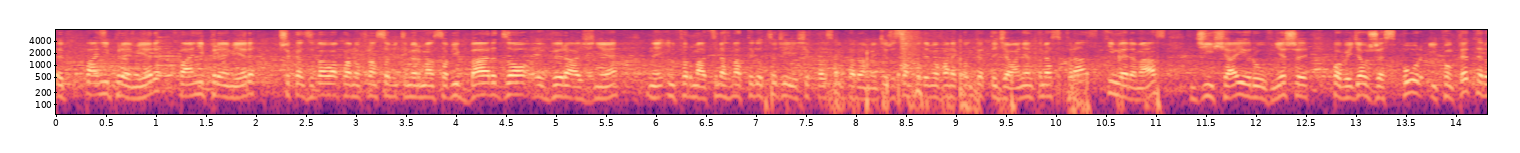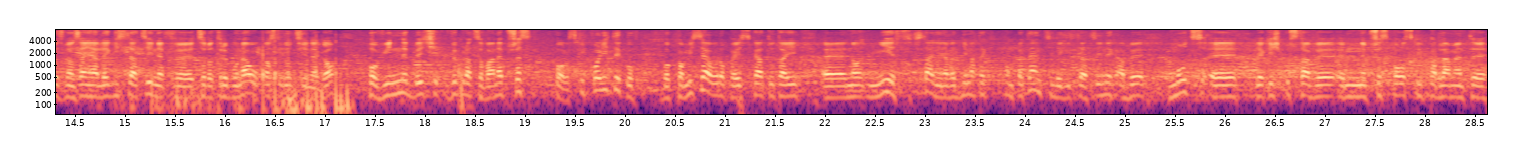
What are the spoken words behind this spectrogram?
E, Pani premier, pani premier przekazywała panu Francowi Timmermansowi bardzo wyraźnie e, informacje na temat tego, co dzieje się w polskim parlamencie, że są podejmowane konkretne działania. Natomiast Franz Timmermans dzisiaj również e, powiedział, że spór i konkretne rozwiązania legislacyjne w, co do Trybunału Konstytucyjnego powinny być wypracowane przez polskich polityków, bo Komisja Europejska tutaj no, nie jest w stanie, nawet nie ma takich kompetencji legislacyjnych, aby móc jakieś ustawy przez polski parlament e,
